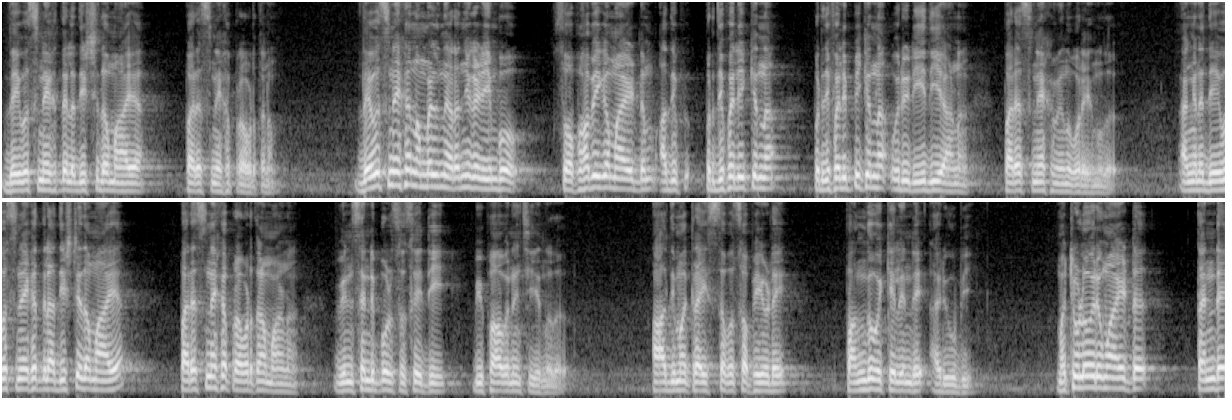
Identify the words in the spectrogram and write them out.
ദൈവസ്നേഹത്തിൽ അധിഷ്ഠിതമായ പരസ്നേഹ പ്രവർത്തനം ദൈവസ്നേഹം നമ്മൾ നിറഞ്ഞു കഴിയുമ്പോൾ സ്വാഭാവികമായിട്ടും അത് പ്രതിഫലിക്കുന്ന പ്രതിഫലിപ്പിക്കുന്ന ഒരു രീതിയാണ് പരസ്നേഹം എന്ന് പറയുന്നത്. അങ്ങനെ ദൈവസ്നേഹത്തിൽ അധിഷ്ഠിതമായ പരസ്നേഹ പ്രവർത്തനമാണ് വിൻസെന്റ് പോൾ സൊസൈറ്റി വിഭാവനം ചെയ്യുന്നത്. ആദിമ ക്രൈസ്തവ സഭയുടെ പങ്കുവയ്ക്കലിന്റെ അരൂപി. മറ്റുള്ളവരുമായിട്ട് തന്റെ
